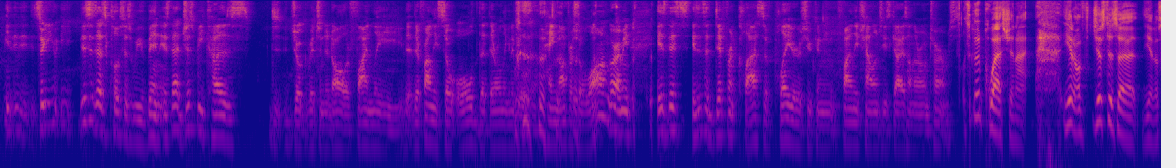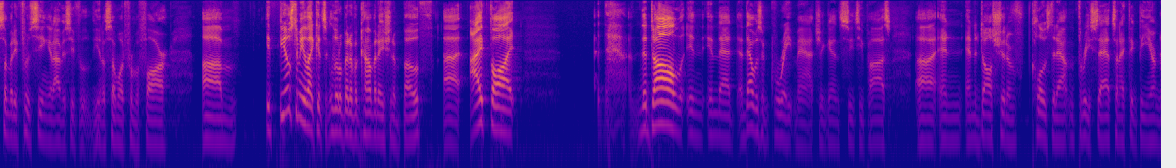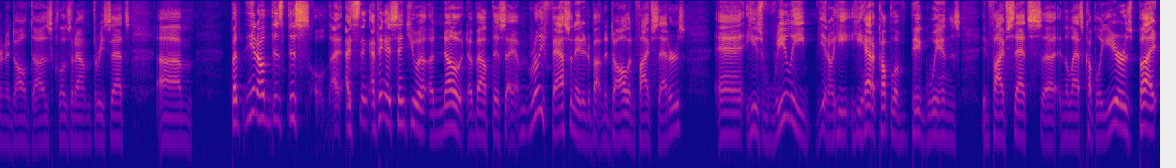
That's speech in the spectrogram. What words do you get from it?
so you, this is as close as we've been. Is that just because Djokovic and Nadal are finally they're finally so old that they're only going to be able to hang on for so long? Or I mean, is this is this a different class of players who can finally challenge these guys on their own terms? It's a good question. I, you know, just as a you know somebody from seeing it obviously for, you know somewhat from afar, um, it feels to me like it's a little bit of a combination of both. Uh, I thought Nadal in in that that was a great match against Tsitsipas, uh, and and Nadal should have closed it out in three sets, and I think the younger Nadal does close it out in three sets. Um, but you know this this I, I, think I think I sent you a, a note about this. I, am really fascinated about Nadal in five setters, and he's really you know he he had a couple of big wins in five sets uh, in the last couple of years, but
